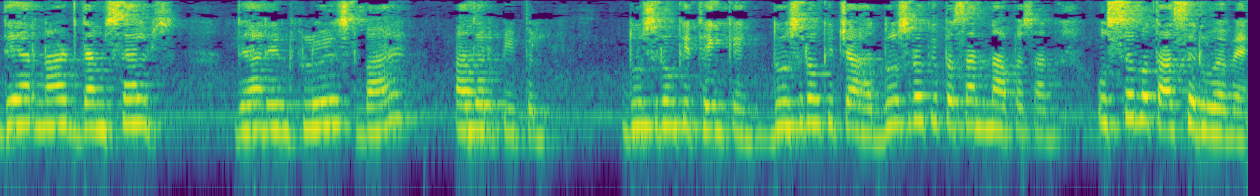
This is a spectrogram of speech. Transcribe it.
They are not themselves they are influenced by other people دوسروں کی تھنکنگ دوسروں کی چاہت، دوسروں کی پسند ناپسند، اس سے متاثر ہوئے میں۔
